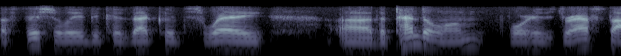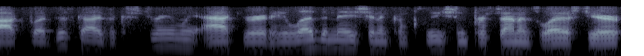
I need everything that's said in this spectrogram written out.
officially because that could sway uh, the pendulum for his draft stock. But this guy's extremely accurate. He led the nation in completion percentage last year.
